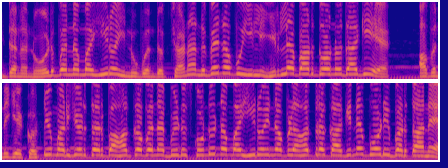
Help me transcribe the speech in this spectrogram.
ಇದನ್ನ ನೋಡುವ ನಮ್ಮ ಹೀರೋ ಇನ್ನು ಒಂದು ಕ್ಷಣನವೇ ನಾವು ಇಲ್ಲಿ ಇರ್ಲೇಬಾರ್ದು ಅನ್ನೋದಾಗಿ ಅವನಿಗೆ ಕಟ್ಟಿ ಮಡಗಿರ್ತಾ ಇರುವ ಹಗ್ಗವನ್ನ ಬಿಡಿಸ್ಕೊಂಡು ನಮ್ಮ ಹೀರೋಯಿನ್ ಅವಳ ಹತ್ರಕ್ಕಾಗಿನೇ ಓಡಿ ಬರ್ತಾನೆ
